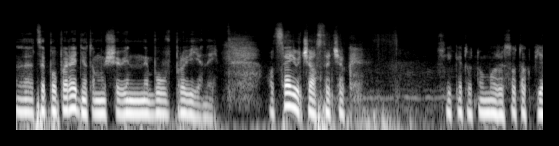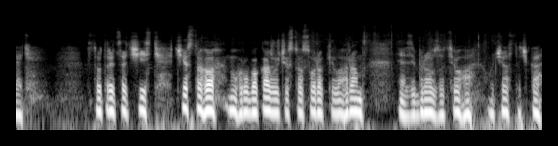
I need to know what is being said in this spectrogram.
е, це попередньо, тому що він не був провіяний. Оцей участочок, скільки тут, ну може соток 5. 136 чистого, ну, грубо кажучи, 140 кг я зібрав з цього участочка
